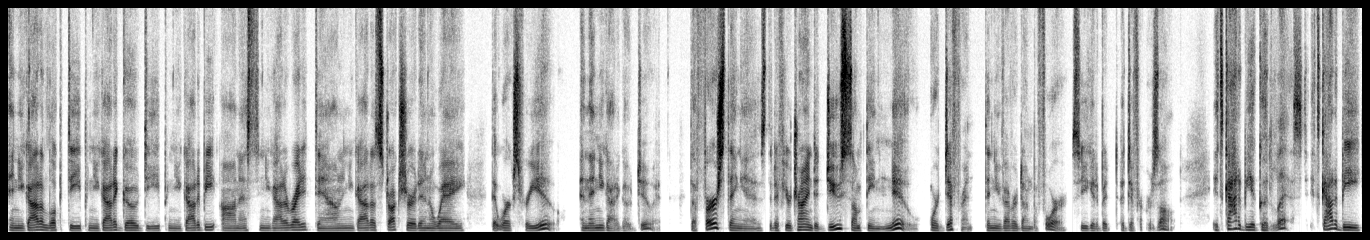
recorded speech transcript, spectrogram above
and you got to look deep and you got to go deep and you got to be honest and you got to write it down and you got to structure it in a way that works for you. And then you got to go do it. The first thing is that if you're trying to do something new or different than you've ever done before, so you get a bit a different result, it's got to be a good list. It's got to be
